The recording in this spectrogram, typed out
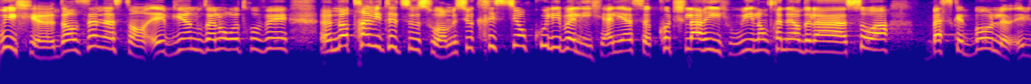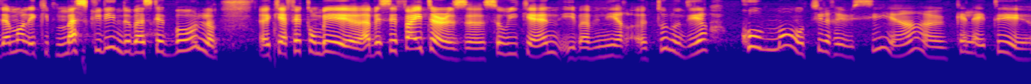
Oui, euh, dans un instant, eh bien, nous allons retrouver euh, notre invité de ce soir, Monsieur Christian Koulibaly, alias Coach Larry. Oui, l'entraîneur de la SOA Basketball, évidemment l'équipe masculine de basketball euh, qui a fait tomber euh, ABC Fighters euh, ce week-end. Il va venir tout nous dire. Comment ont-ils réussi hein, Quelle a été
